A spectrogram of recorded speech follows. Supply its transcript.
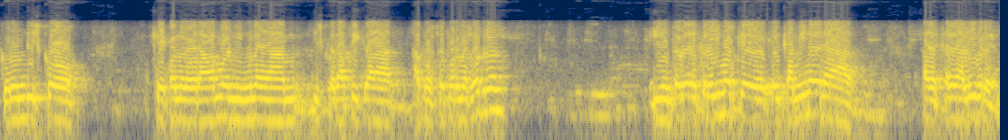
con un disco que cuando lo grabamos ninguna discográfica apostó por nosotros. Y entonces creímos que, el camino era la descarga libre.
